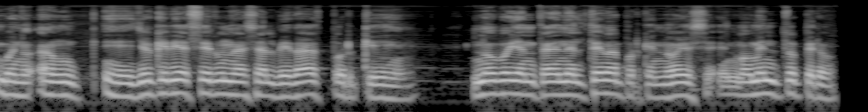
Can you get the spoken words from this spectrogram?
Bueno, aunque, eh, yo quería hacer una salvedad porque no voy a entrar en el tema porque no es el momento, pero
